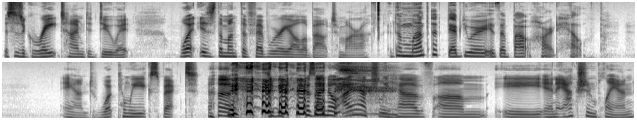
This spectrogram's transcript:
this is a great time to do it. What is the month of February all about, Tamara? The month of February is about heart health and what can we expect? Because I know I actually have um, a an action plan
